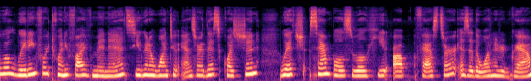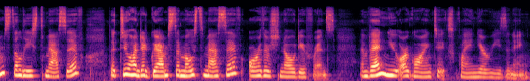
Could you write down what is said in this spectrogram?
while waiting for 25 minutes, you're going to want to answer this question. Which samples will heat up faster? Is it the 100 grams, the least massive, the 200 grams, the most massive, or there's no difference? And then you are going to explain your reasoning.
